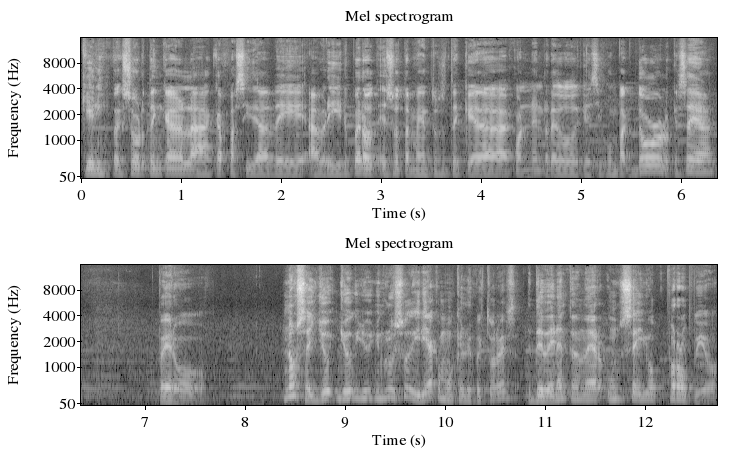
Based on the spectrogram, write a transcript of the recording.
que el inspector tenga la capacidad de abrir, pero eso también entonces te queda con el enredo de que si es un backdoor, lo que sea. Pero no sé, yo, yo, yo incluso diría como que los inspectores deberían tener un sello propio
